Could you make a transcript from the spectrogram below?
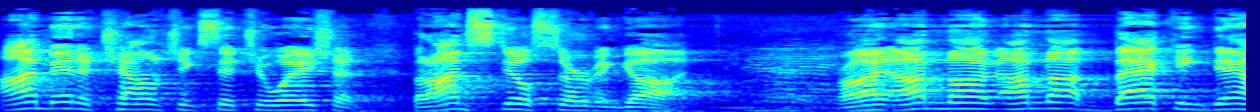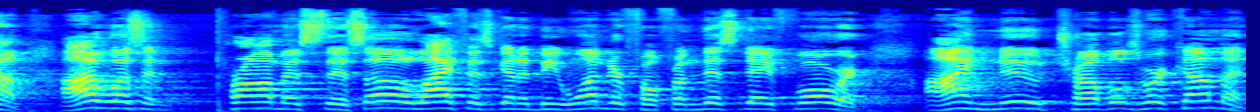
I'm in a challenging situation, but I'm still serving God. Right? I'm not I'm not backing down. I wasn't promised this, oh, life is going to be wonderful from this day forward. I knew troubles were coming.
